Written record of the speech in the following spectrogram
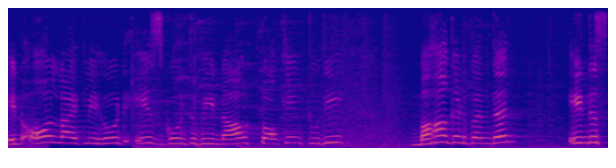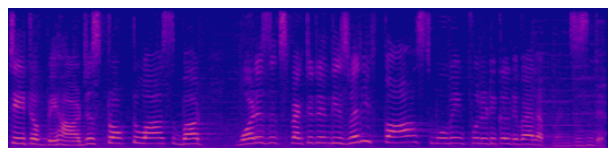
in all likelihood, is going to be now talking to the Mahagathbandhan in the state of Bihar. Just talk to us about what is expected in these very fast moving political developments, isn't it?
